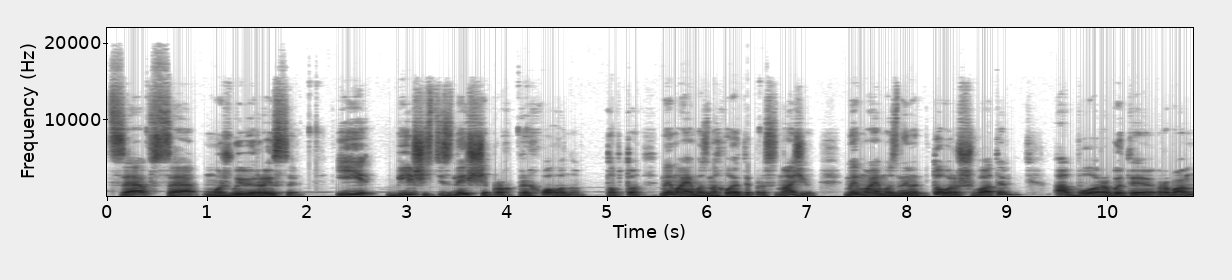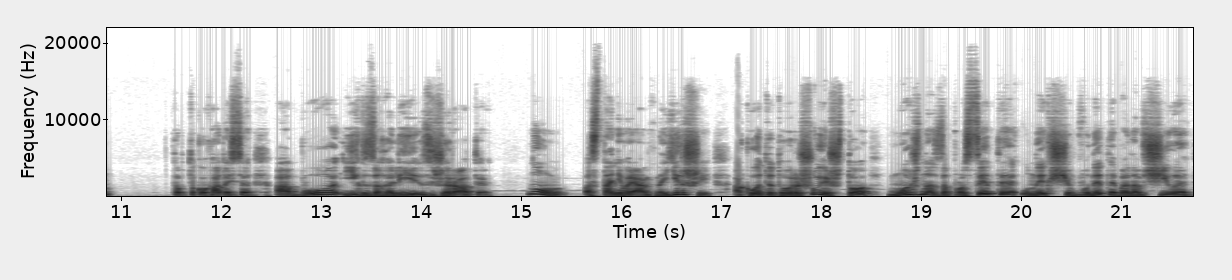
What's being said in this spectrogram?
це все можливі риси. І більшість із них ще приховано. Тобто ми маємо знаходити персонажів, ми маємо з ними товаришувати, або робити роман, тобто кохатися, або їх взагалі зжирати. Ну, останній варіант найгірший, а коли ти товаришуєш, то можна запросити у них, щоб вони тебе навчили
